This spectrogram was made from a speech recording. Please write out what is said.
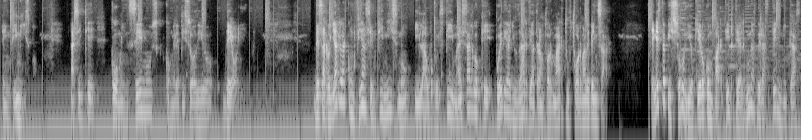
en ti mismo. Así que comencemos con el episodio de hoy. Desarrollar la confianza en ti mismo y la autoestima es algo que puede ayudarte a transformar tu forma de pensar. En este episodio quiero compartirte algunas de las técnicas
